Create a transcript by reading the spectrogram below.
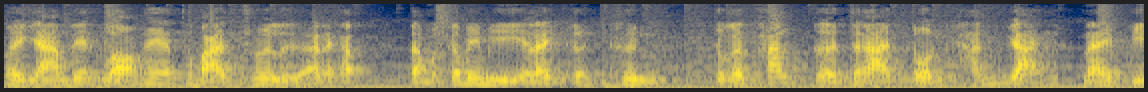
พยายามเรียกร้องให้รัฐบาลช่วยเหลือนะครับแต่มันก็ไม่มีอะไรเกิดขึ้นจนกระทั่งเกิดจราจนครั้งใหญ่ในปี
